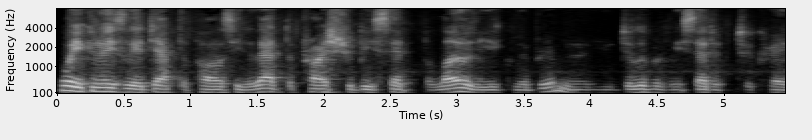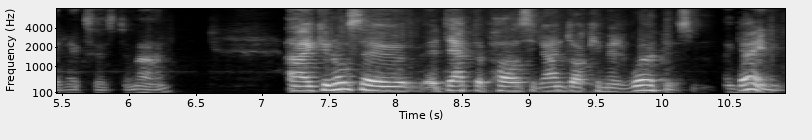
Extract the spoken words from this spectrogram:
Or you can easily adapt the policy to that. The price should be set below the equilibrium. You deliberately set it to create an excess demand. Uh, you can also adapt the policy to undocumented workers. Again,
